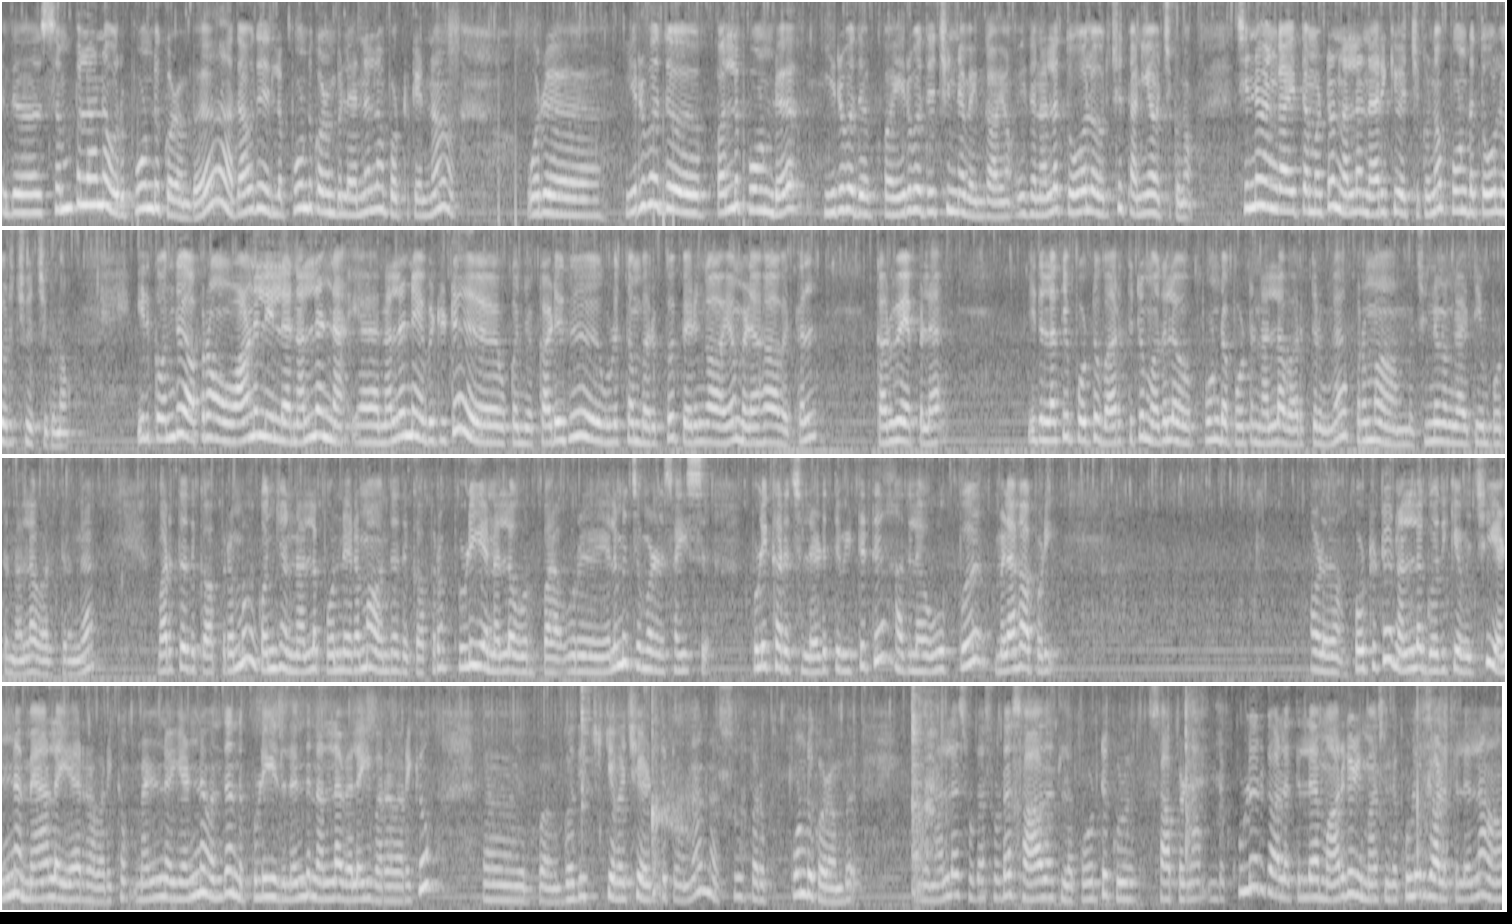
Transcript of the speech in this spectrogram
இது சிம்பிளான ஒரு பூண்டு குழம்பு. அதாவது இதில் பூண்டு குழம்புல என்னெல்லாம் போட்டிருக்கேன்னா ஒரு இருபது பல் பூண்டு இருபது இப்போ இருபது சின்ன வெங்காயம். இதை நல்லா தோலை உரித்து தனியாக வச்சுக்கணும். சின்ன வெங்காயத்தை மட்டும் நல்லா நறுக்கி வச்சுக்கணும் பூண்டை தோல் உரித்து வச்சுக்கணும். இதுக்கு வந்து அப்புறம் வானலியில் நல்லெண்ணெய் நல்லெண்ணெயை விட்டுட்டு கொஞ்சம் கடுகு உளுத்தம்பருப்பு பெருங்காயம் மிளகாய் வத்தல் கருவேப்பிலை இது எல்லாத்தையும் போட்டு வறுத்துட்டு முதல்ல பூண்டை போட்டு நல்லா வறுத்துருங்க. அப்புறமா சின்ன வெங்காயத்தையும் போட்டு நல்லா வறுத்துருங்க. வறுத்ததுக்கு அப்புறமா கொஞ்சம் நல்ல பொன்னிறமாக வந்ததுக்கப்புறம் புளியை நல்லா ஒரு ப ஒரு எலுமிச்சம்பழம் சைஸு புளிக்கரைச்சல் எடுத்து விட்டுட்டு அதில் உப்பு மிளகாய் பொடி அவ்வளோதான் போட்டுட்டு நல்லா கொதிக்க வச்சு எண்ணெய் மேலே ஏறுற வரைக்கும் மெல்ல எண்ணெய் வந்து அந்த புளி இதுலேருந்து நல்லா விலகி வர வரைக்கும் இப்போ கொதிக்க வச்சு எடுத்துட்டோன்னா நான் சூப்பர் பூண்டு குழம்பு. இது நல்ல சுட சுட சாதத்தில் போட்டு கு சாப்பிடலாம். இந்த குளிர்காலத்தில் மார்கழி மாதம் இந்த குளிர்காலத்துலலாம்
